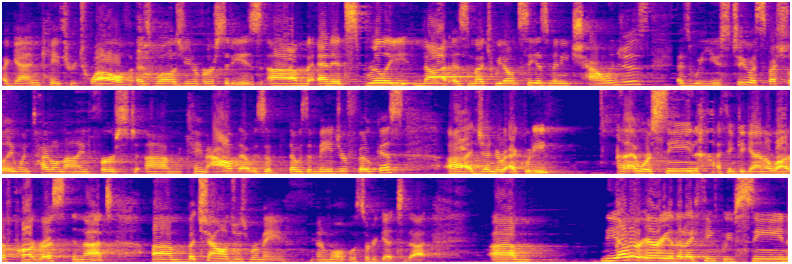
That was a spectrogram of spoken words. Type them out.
Again, K through 12, as well as universities. Um, and it's really not as much, we don't see as many challenges as we used to, especially when Title IX first um, came out. That was a, that was a major focus, uh, gender equity. Uh, and we're seeing, I think, again, a lot of progress in that. Um, but challenges remain, and we'll, we'll sort of get to that. The other area that I think we've seen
